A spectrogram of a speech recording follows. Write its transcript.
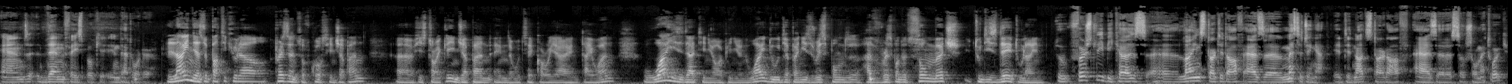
and then Facebook in that order. Line has a particular presence, of course, in Japan, uh, historically in Japan and I would say Korea and Taiwan. Why is that, in your opinion? Why do Japanese respond have responded so much to this day to Line? So, firstly, because uh, Line started off as a messaging app. It did not start off as a social network.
